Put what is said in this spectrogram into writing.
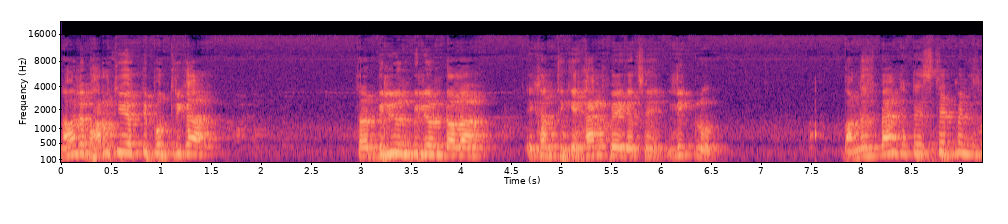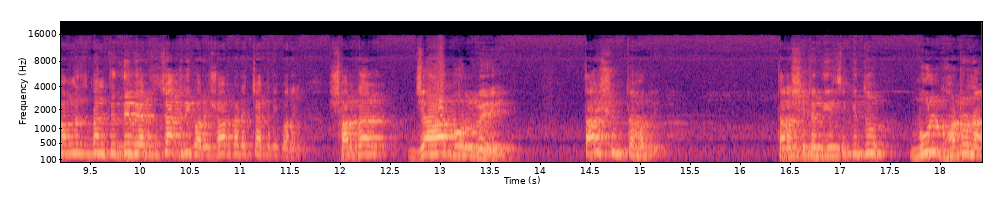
না হলে ভারতীয় একটি পত্রিকা তারা বিলিয়ন বিলিয়ন ডলার এখান থেকে হ্যাক হয়ে গেছে, লিখলো। বাংলাদেশ ব্যাংক একটা স্টেটমেন্ট বাংলাদেশ ব্যাংক তো দেবে আর চাকরি করে, সরকারের চাকরি করে। সরকার যা বলবে তাই শুনতে হবে। তারা সেটা দিয়েছে, কিন্তু মূল ঘটনা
